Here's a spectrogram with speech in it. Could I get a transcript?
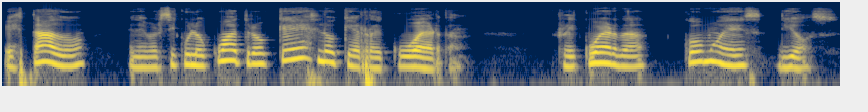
estado, en el versículo 4, ¿qué es lo que recuerda? Recuerda cómo es Dios.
